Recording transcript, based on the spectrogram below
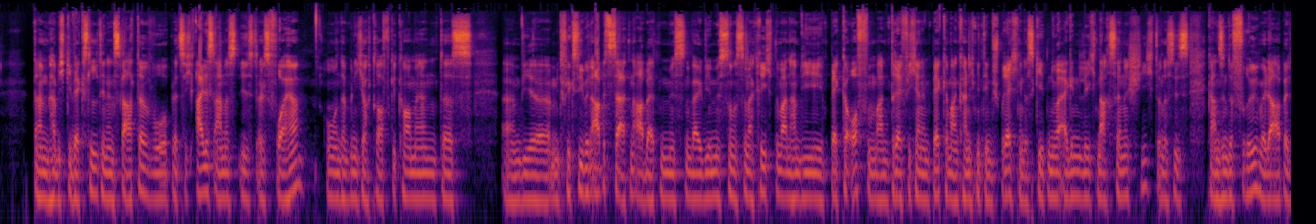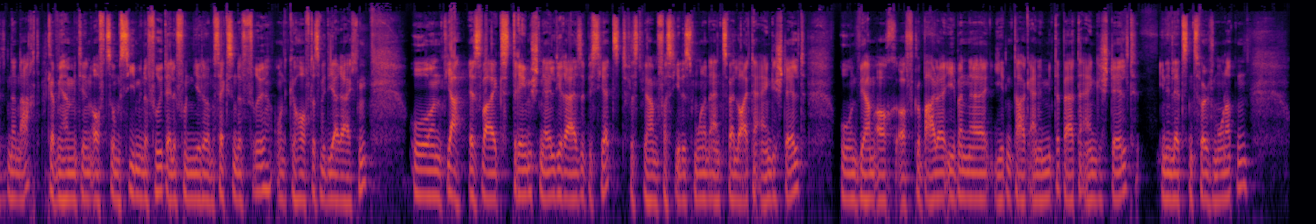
dann habe ich gewechselt in einen Starter, wo plötzlich alles anders ist als vorher. Und dann bin ich auch drauf gekommen, dass ähm, wir mit flexiblen Arbeitszeiten arbeiten müssen, weil wir müssen uns danach richten, wann haben die Bäcker offen, wann treffe ich einen Bäcker, wann kann ich mit dem sprechen. Das geht nur eigentlich nach seiner Schicht und das ist ganz in der Früh, weil der arbeitet in der Nacht. Ich glaube, wir haben mit denen oft so um sieben in der Früh telefoniert oder um sechs in der Früh und gehofft, dass wir die erreichen. Und ja, es war extrem schnell die Reise bis jetzt. Das heißt, wir haben fast jedes Monat ein, zwei Leute eingestellt und wir haben auch auf globaler Ebene jeden Tag einen Mitarbeiter eingestellt in den letzten zwölf Monaten.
